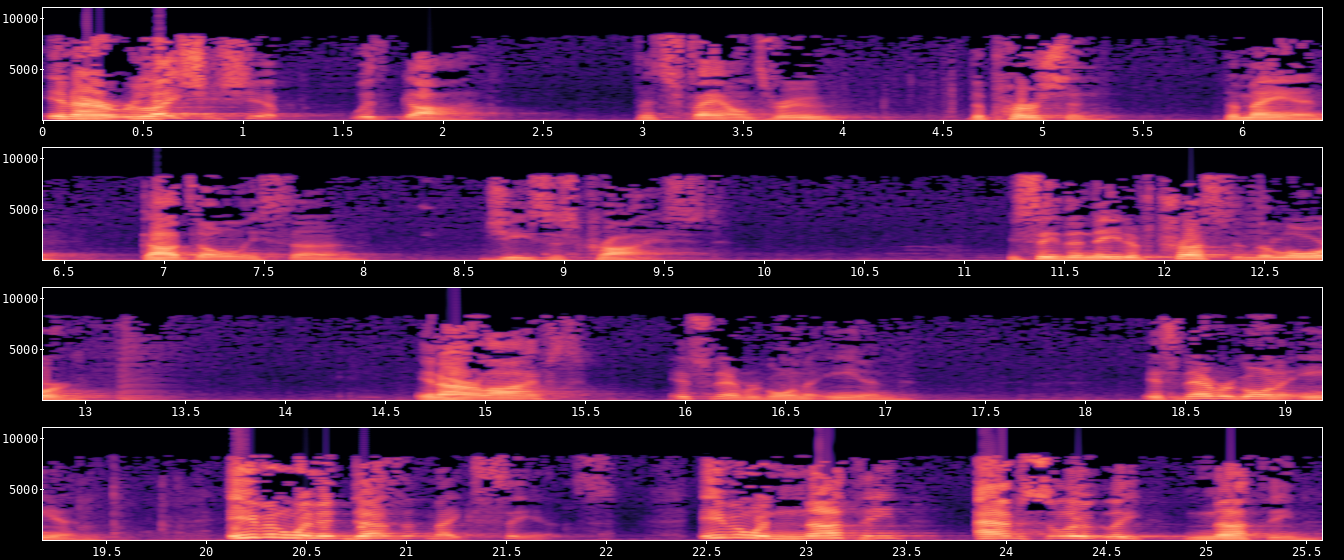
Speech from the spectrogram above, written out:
in our relationship with God that's found through the person, the man, God's only Son, Jesus Christ. You see, the need of trust in the Lord in our lives, it's never going to end. It's never going to end. Even when it doesn't make sense. Even when nothing, absolutely nothing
